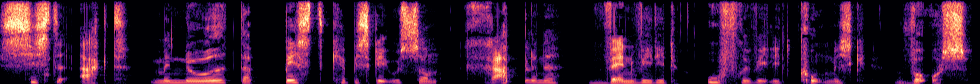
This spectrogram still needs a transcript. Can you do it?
sidste akt med noget, der bedst kan beskrives som rablende, vanvittigt, ufrivilligt komisk vås.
